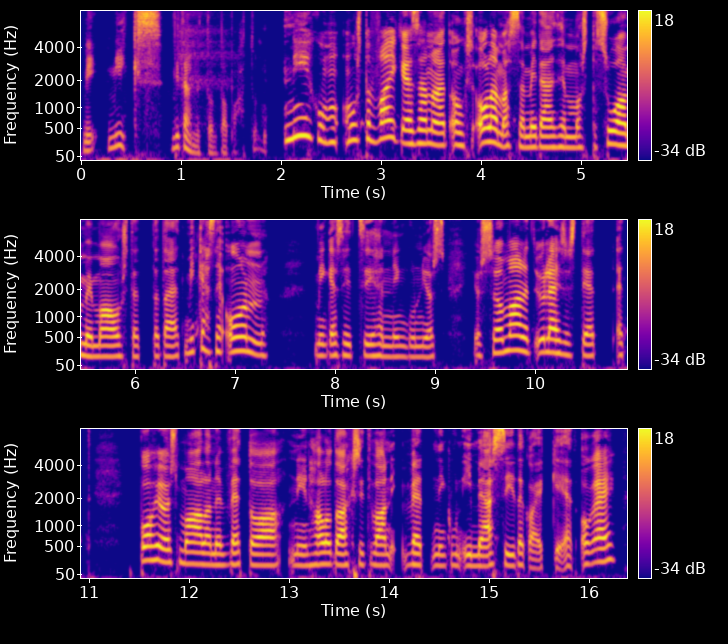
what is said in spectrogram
Niin miksi? Mitä nyt on tapahtunut? Niin, kun musta on vaikea sanoa, että onko olemassa mitään semmoista suomimaustetta tai että mikä se on, mikä sitten siihen, niin kun jos, jos se on vaan että yleisesti, että et pohjoismaalainen vetoa, niin halutaanko sitten vaan vet, niin kun imeä siitä kaikki, että okei, okay,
